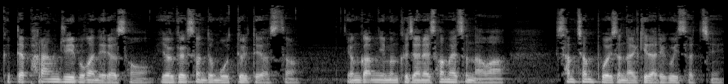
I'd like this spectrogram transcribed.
그때 파랑주의보가 내려서 여객선도 못 들 때였어. 영감님은 그 전에 섬에서 나와 삼천포에서 날 기다리고 있었지.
